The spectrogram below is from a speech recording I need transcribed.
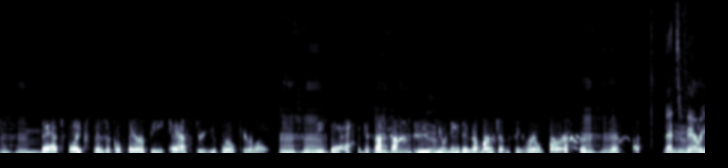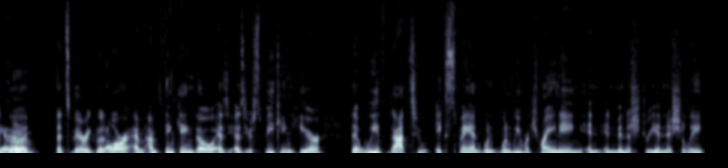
Mm-hmm. That's like physical therapy after you broke your leg. Mm-hmm. You need that. Mhm. Yeah. You need an emergency room 1st Mhm. That's Yeah. very Yeah. good. That's very good, Laura. I'm, I'm thinking though, as as you're speaking here, that we've got to expand. When when we were training in in ministry initially,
